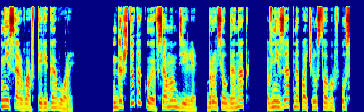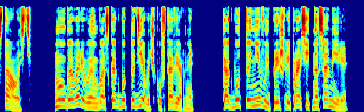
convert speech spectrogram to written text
не сорвав переговоры. «Да что такое в самом деле?» — бросил Данак, внезапно почувствовав усталость. «Мы уговариваем вас, как будто девочку в таверне. Как будто не вы пришли просить нас о мире».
